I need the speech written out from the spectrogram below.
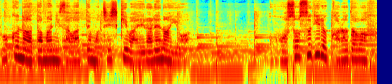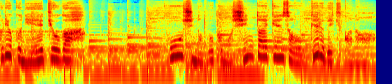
僕の頭に触っても知識は得られないよ。細すぎる体は浮力に影響が。講師の僕も身体検査を受けるべきかな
